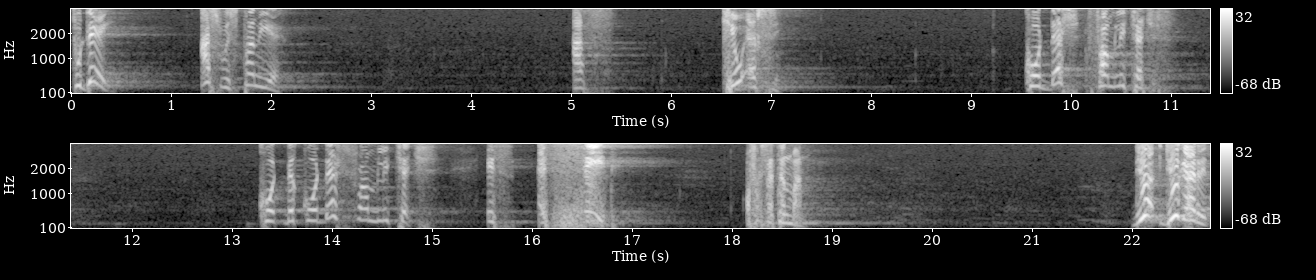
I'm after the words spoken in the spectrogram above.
today, as we stand here, as QFC, Kodesh Family Churches, the Kodesh Family Church is a seed of a certain man. Do you, do you get it?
